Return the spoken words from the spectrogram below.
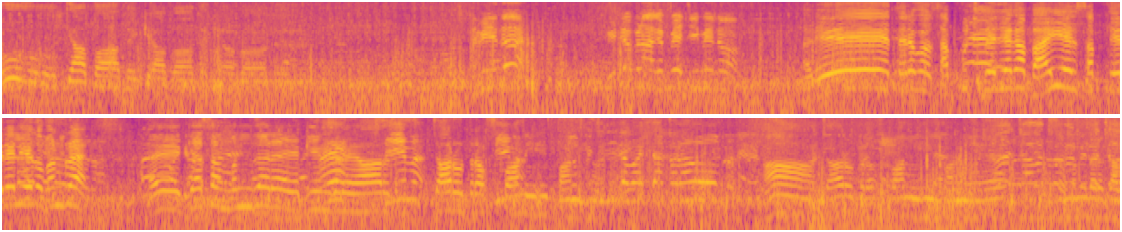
او ہو ہو کیا بات ہے کیا بات ہے کیا بات ہے؟ ویڈیو بنا کے بھیجی مینو۔ ارے تیرے کو سب کچھ بھیجے گا بھائی یہ سب تیرے لیے تو بن رہا ہے۔ اے کیسا منظر ہے یقین کرے یار چاروں طرف پانی ہی پانی ہے۔ ہاں چاروں طرف پانی ہی پانی ہے۔ سمندر کا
